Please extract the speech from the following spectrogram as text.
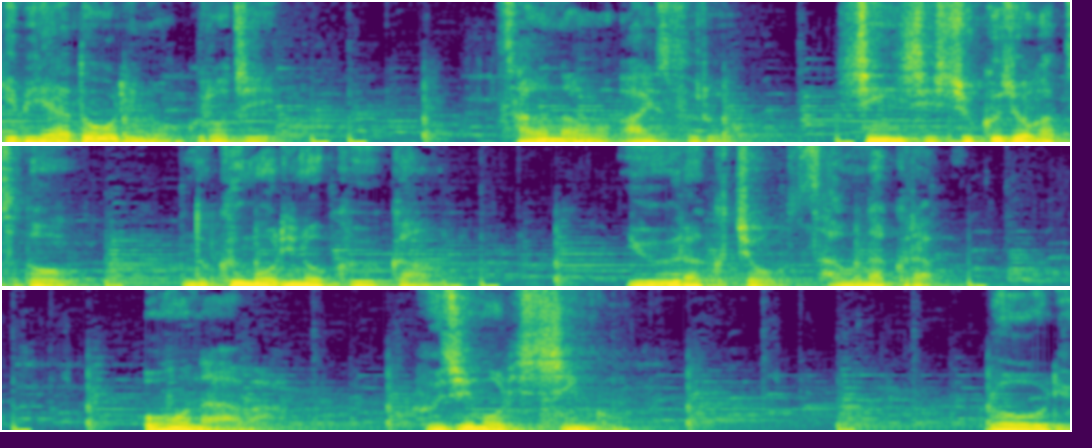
日比谷通りの黒字サウナを愛する紳士淑女が集うぬくもりの空間有楽町サウナクラブ。オーナーは藤森慎吾。老流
